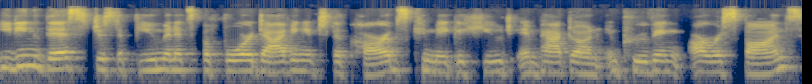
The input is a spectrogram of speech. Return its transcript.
eating this just a few minutes before diving into the carbs can make a huge impact on improving our response.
